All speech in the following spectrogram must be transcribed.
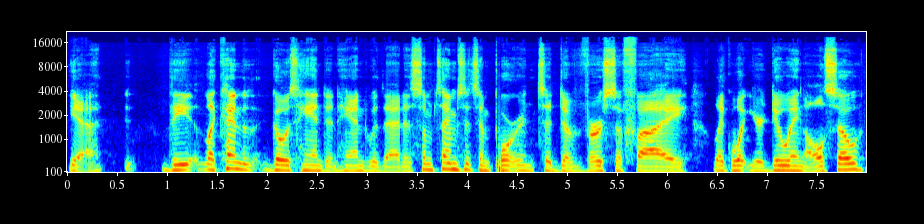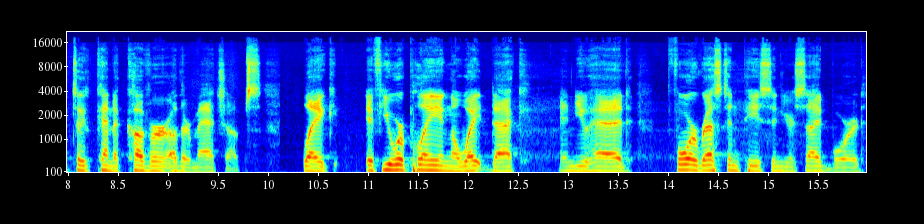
Yeah. The like kind of goes hand in hand with that is sometimes it's important to diversify like what you're doing also to kind of cover other matchups. Like if you were playing a white deck and you had four rest in peace in your sideboard,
